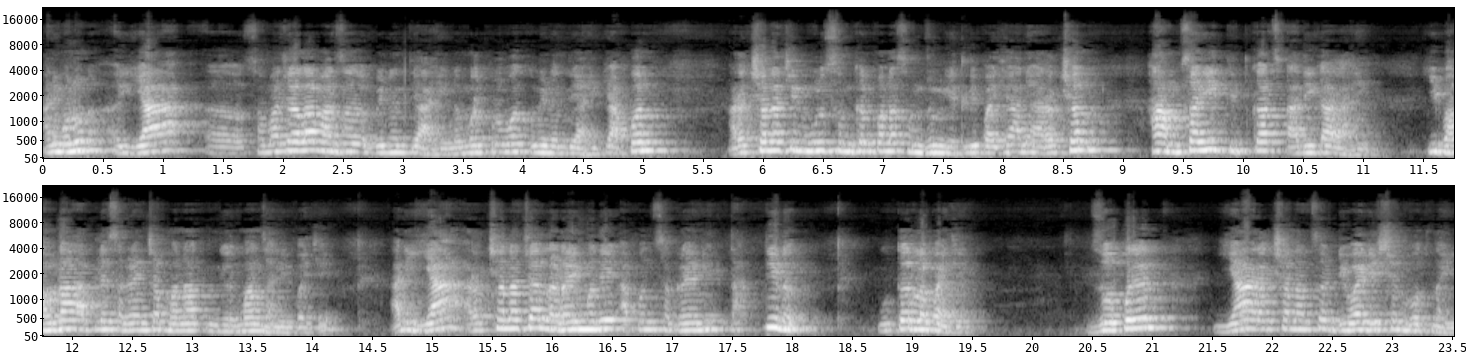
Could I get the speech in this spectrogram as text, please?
आणि म्हणून या समाजाला माझं विनंती आहे नम्रपूर्वक विनंती आहे की आपण आरक्षणाची मूळ संकल्पना समजून घेतली पाहिजे आणि आरक्षण हा आमचाही तितकाच अधिकार आहे ही भावना आपल्या सगळ्यांच्या मनात निर्माण झाली पाहिजे. आणि या आरक्षणाच्या लढाईमध्ये आपण सगळ्यांनी ताकदीनं उतरलं पाहिजे. जोपर्यंत या आरक्षणाचं डिवायडेशन होत नाही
